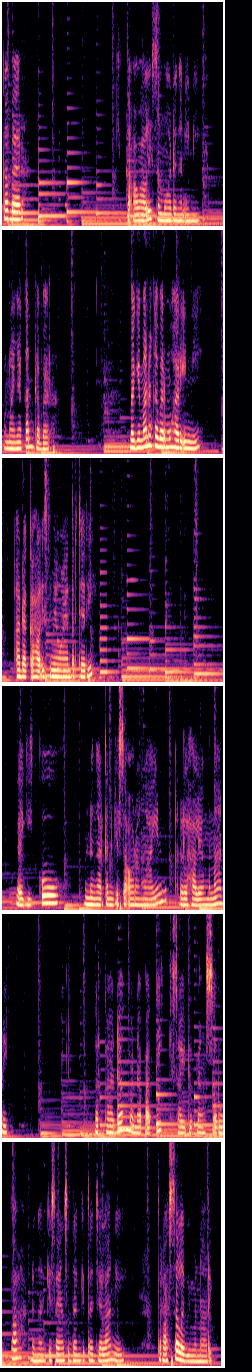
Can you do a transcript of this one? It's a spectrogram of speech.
kabar? Kita awali semua dengan ini, menanyakan kabar. Bagaimana kabarmu hari ini? Adakah hal istimewa yang terjadi? Bagiku, mendengarkan kisah orang lain adalah hal yang menarik. Terkadang mendapati kisah hidup yang serupa dengan kisah yang sedang kita jalani terasa lebih menarik.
